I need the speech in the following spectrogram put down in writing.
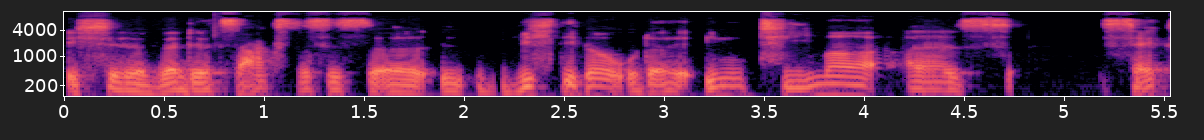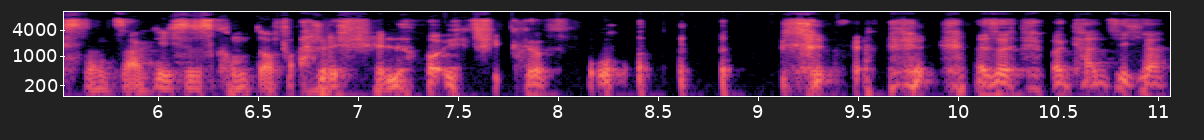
ich, äh, wenn du jetzt sagst, das ist äh, wichtiger oder intimer als Sex, dann sage ich, es kommt auf alle Fälle häufiger vor. Also man kann sich ja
